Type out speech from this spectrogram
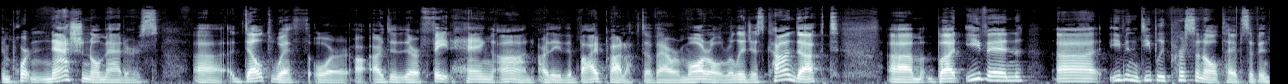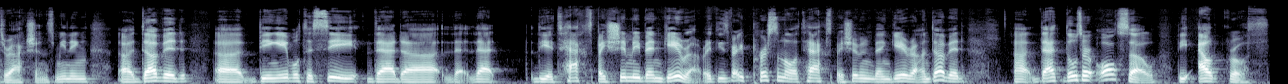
important national matters uh, dealt with, or are, their fate hang on? Are they the byproduct of our moral, religious conduct? Um, but even uh, even deeply personal types of interactions, meaning uh, David uh, being able to see that uh, that, that the attacks by Shimei ben Gera, right, these very personal attacks by Shimei ben Gera on David, uh, that those are also the outgrowth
